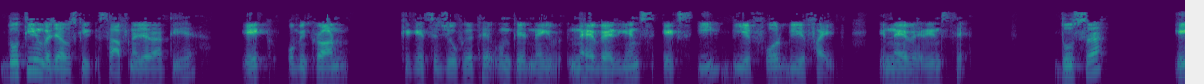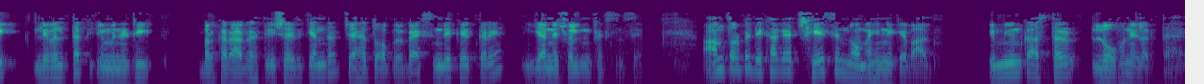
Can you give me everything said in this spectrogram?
दो तीन वजह उसकी साफ़ नज़र आती है। एक, ओमिक्रॉन के केसेस जो हुए थे, उनके नए नए variants X E B A four B A five ये नए वेरिएंट्स थे। दूसरा, एक लेवल तक इम्यूनिटी बरकरार रहती है शरीर के अंदर, चाहे तो आप वैक्सीन देकर करें या नेचुरल इन्फेक्शन से। आमतौर पर देखा गया छह से नौ महीने के बाद इम्यून का स्तर लो होने लगता है।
